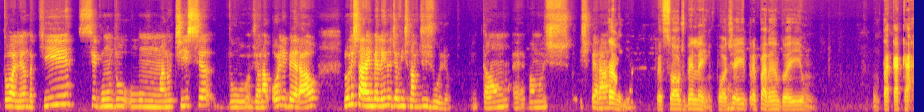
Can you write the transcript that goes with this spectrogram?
Estou é... olhando aqui, segundo uma notícia do jornal O Liberal. Lula estará em Belém no dia 29 de julho. Então, é, vamos esperar. Então, pessoal de Belém, pode ir preparando aí um, um tacacá.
